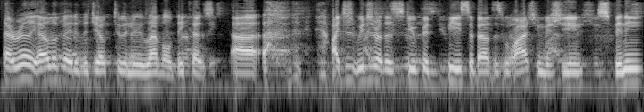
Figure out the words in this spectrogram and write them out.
That really elevated the joke to a new level because uh, I just we just wrote this stupid piece about this washing machine spinning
